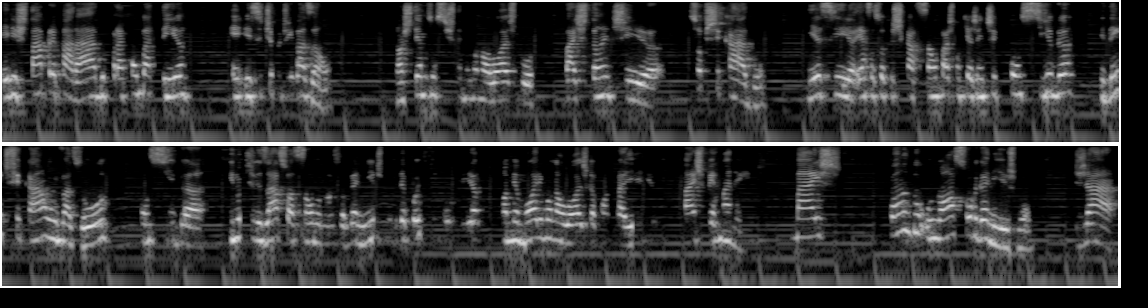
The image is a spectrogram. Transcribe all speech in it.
ele está preparado para combater esse tipo de invasão. Nós temos um sistema imunológico bastante sofisticado e esse, essa sofisticação faz com que a gente consiga identificar um invasor, consiga inutilizar a sua ação no nosso organismo e depois desenvolver uma memória imunológica contra ele mais permanente. Mas quando o nosso organismo já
